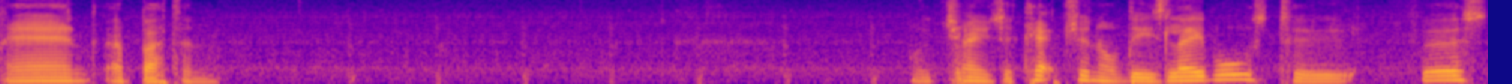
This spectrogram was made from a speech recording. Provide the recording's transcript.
and a button. We'll change the caption of these labels to first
